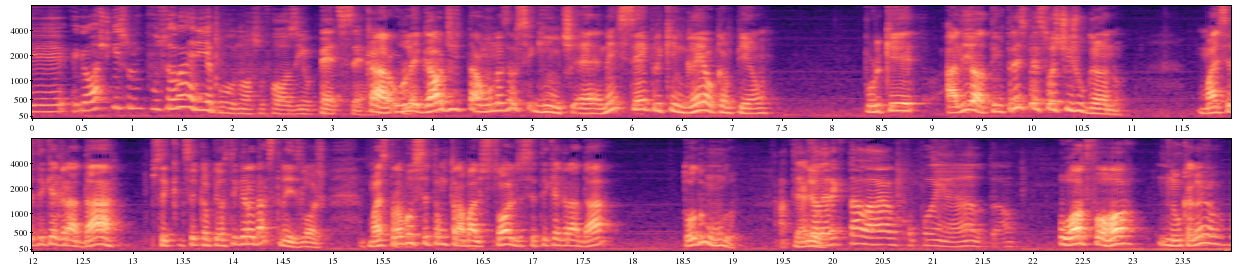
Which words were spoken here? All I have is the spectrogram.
eu, é, eu acho que isso funcionaria pro nosso forrozinho de serra. Cara, o legal de Itaúnas é o seguinte, é nem sempre quem ganha é o campeão. Porque ali, ó, tem três pessoas te julgando. Mas você tem que agradar, pra você ser campeão, você tem que agradar as três, lógico. Mas para você ter um trabalho sólido, você tem que agradar todo mundo. Até entendeu? a galera que tá lá acompanhando e tal. O Alto Forró nunca ganhou.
